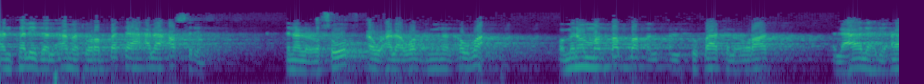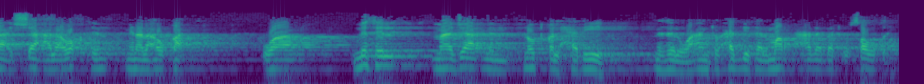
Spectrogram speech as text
أن تلد الأمة ربتها على عصر من العصور أو على وضع من الأوضاع. ومنهم من طبق الكفاة العراة العالة رعاء الشاء على وقت من الأوقات. ومثل ما جاء من نطق الحديث مثل وأن تحدث المرء عذبة صوته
